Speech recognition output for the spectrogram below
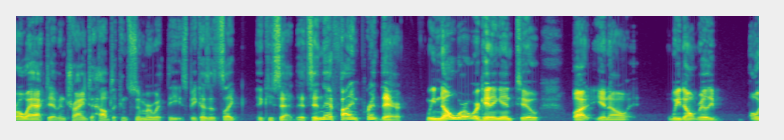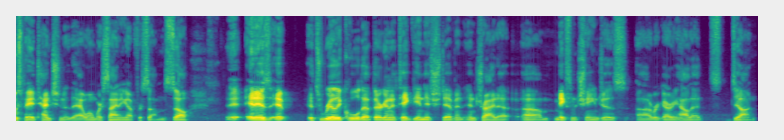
proactive in trying to help the consumer with these because it's like like you said, it's in that fine print there. We know what we're getting into, but you know, we don't really always pay attention to that when we're signing up for something. So it, it is it it's really cool that they're going to take the initiative and, and try to um, make some changes uh, regarding how that's done.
